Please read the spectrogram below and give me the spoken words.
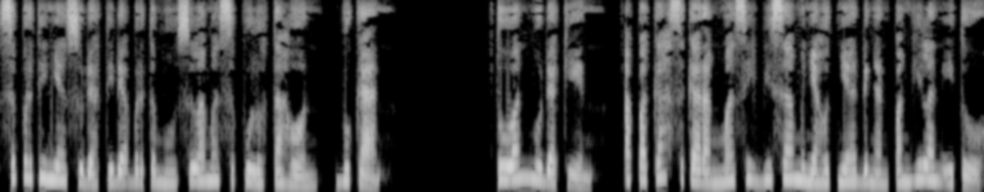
Sepertinya sudah tidak bertemu selama 10 tahun, bukan? Tuan Mudakin, apakah sekarang masih bisa menyahutnya dengan panggilan itu?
